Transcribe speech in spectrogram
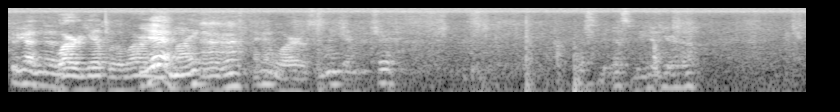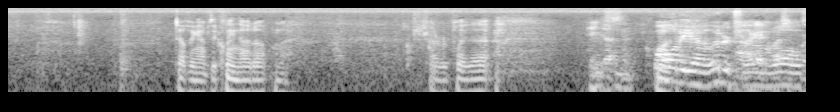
Could have gotten the. Wired you up with a wireless Yeah. mic. Uh-huh. I got a wireless mic on. Sure. That's, that's be good here though. Definitely gonna have to clean that up when I try to replay that. Hey, Dustin. Quality uh, literature Oh, I got a on the walls.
